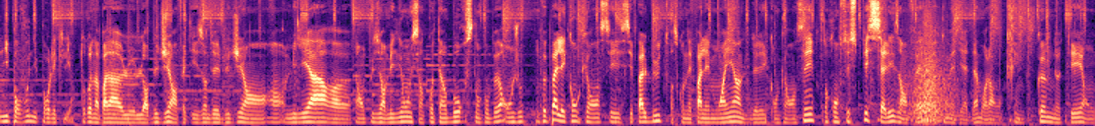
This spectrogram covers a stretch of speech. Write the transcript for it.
ni pour vous, ni pour les clients. Donc on n'a pas là le- leur budget en fait. Ils ont des budgets en, en milliards, euh, en plusieurs millions. Ils sont cotés en bourse. Donc on peut on, joue, on peut pas les concurrencer. C'est pas le but parce qu'on n'a pas les moyens de les concurrencer. Donc on se spécialise en fait. Comme a dit Adam, voilà, on crée une communauté. On,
